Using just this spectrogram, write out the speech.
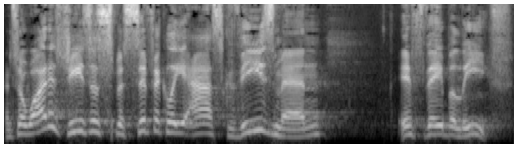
And so why does Jesus specifically ask these men if they believe?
